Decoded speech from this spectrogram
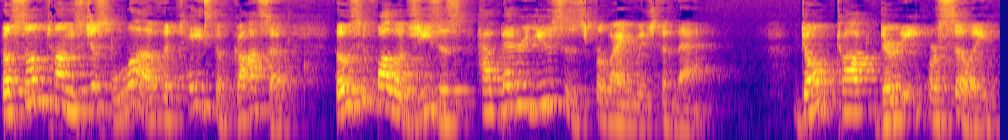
Though some tongues just love the taste of gossip, those who follow Jesus have better uses for language than that. Don't talk dirty or silly.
